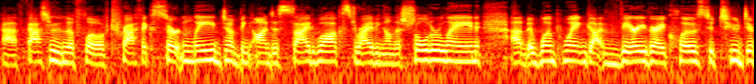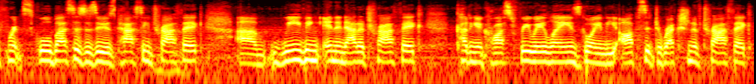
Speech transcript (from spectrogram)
uh, faster than the flow of traffic, certainly, jumping onto sidewalks, driving on the shoulder lane. Um, at one point, got very, very close to two different school buses as he was passing traffic, um, weaving in and out of traffic, cutting across freeway lanes, going in the opposite direction of traffic.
